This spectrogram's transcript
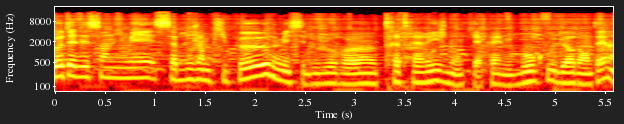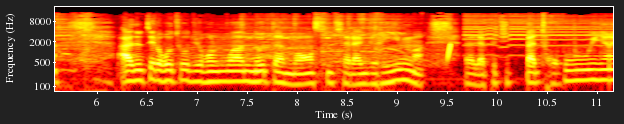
Côté dessin animé, ça bouge un petit peu, mais c'est toujours euh, très très riche, donc il y a quand même beaucoup d'heures d'antenne. À noter le retour durant le mois, notamment à la Grimm, euh, la petite patrouille,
